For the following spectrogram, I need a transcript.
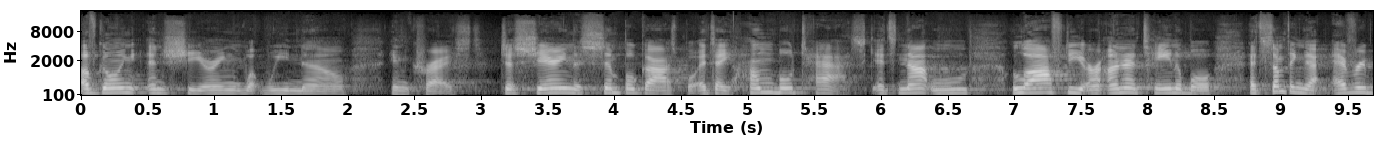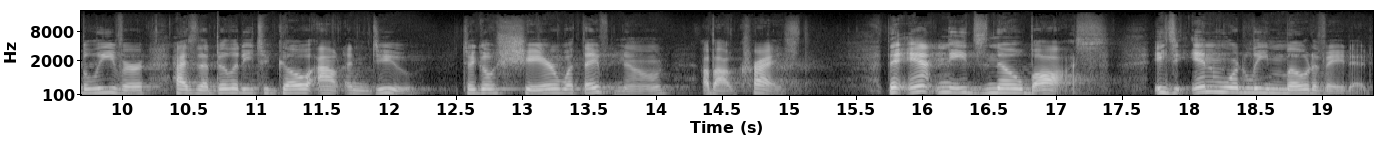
of going and sharing what we know in Christ. Just sharing the simple gospel. It's a humble task. It's not lofty or unattainable. It's something that every believer has the ability to go out and do, to go share what they've known about Christ. The ant needs no boss. He's inwardly motivated.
